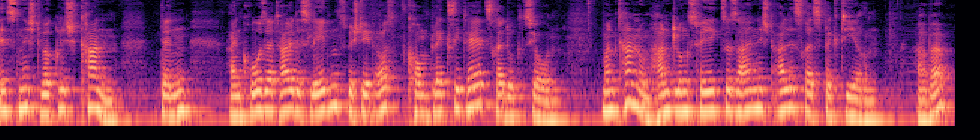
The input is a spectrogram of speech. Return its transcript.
es nicht wirklich kann. Denn ein großer Teil des Lebens besteht aus Komplexitätsreduktion. Man kann, um handlungsfähig zu sein, nicht alles respektieren. Aber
